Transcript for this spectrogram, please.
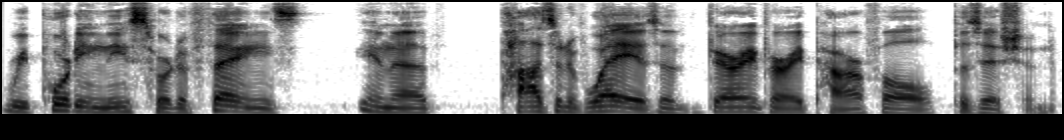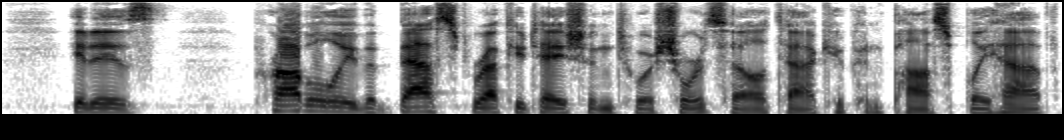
reporting these sort of things in a positive way is a very, very powerful position. It is probably the best refutation to a short sale attack you can possibly have.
